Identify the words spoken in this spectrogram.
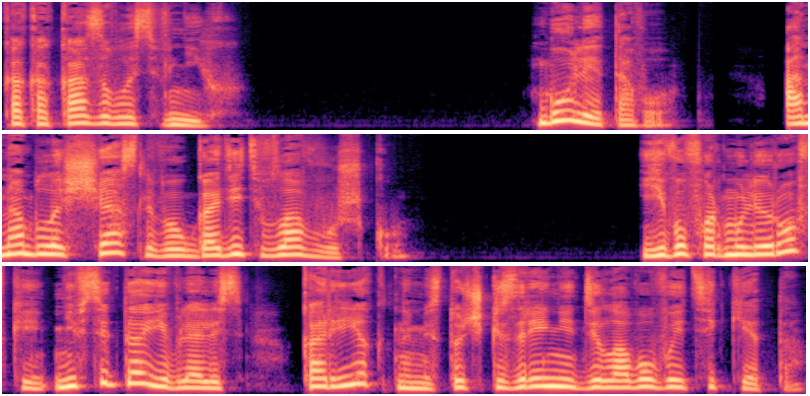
как оказывалась в них. Более того, она была счастлива угодить в ловушку. Его формулировки не всегда являлись корректными с точки зрения делового этикета,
